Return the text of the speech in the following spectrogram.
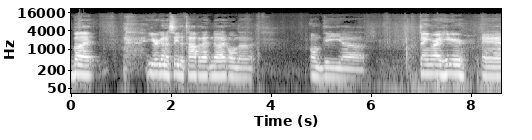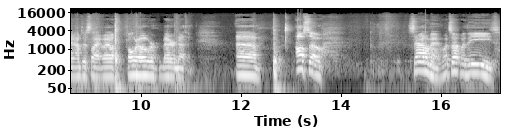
but you're gonna see the top of that nut on the on the uh, thing right here, and I'm just like, well, fold over, better than nothing. Uh, also, Saddlemen, what's up with these?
